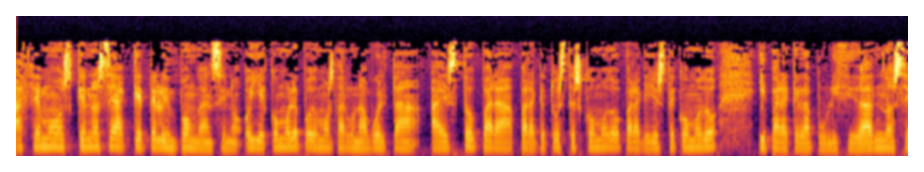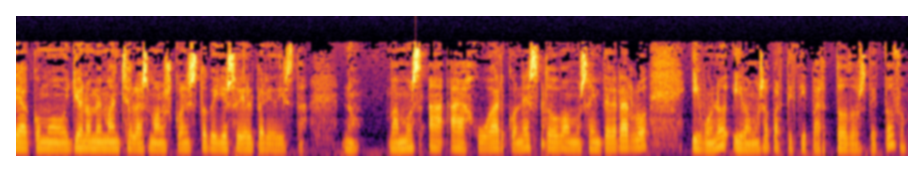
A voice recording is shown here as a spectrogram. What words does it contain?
hacemos que no sea que te lo impongan, sino, oye, ¿cómo le podemos dar una vuelta a esto para, para que tú estés cómodo, para que yo esté cómodo y para que la publicidad no sea como yo no me mancho las manos con esto, que yo soy el periodista? No, vamos a, jugar con esto, vamos a integrarlo y bueno, y vamos a participar todos de todo.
